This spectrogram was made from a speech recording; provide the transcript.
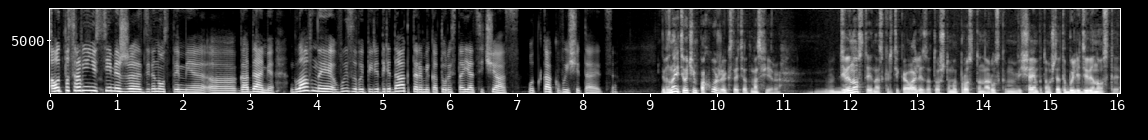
А вот по сравнению с теми же 90-ми э, годами, главные вызовы перед редакторами, которые стоят сейчас, вот как вы считаете? Вы знаете, очень похожая, кстати, атмосфера. 90-е нас критиковали за то, что мы просто на русском вещаем, потому что это были 90-е.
